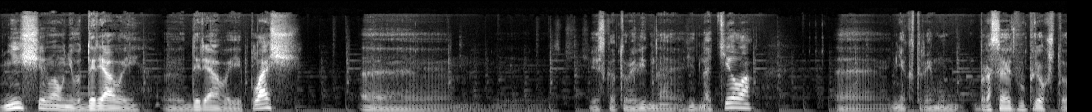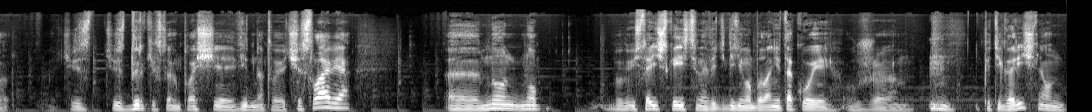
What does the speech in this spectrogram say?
нищего, у него дырявый, э, дырявый плащ, э, через который видно, видно тело. Э, некоторые ему бросают в упрек, что через, через дырки в твоем плаще видно твое тщеславие. Э, но, но историческая истина, видимо, была не такой уже категоричной. Он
